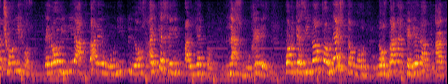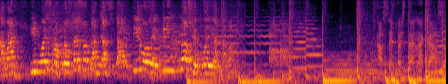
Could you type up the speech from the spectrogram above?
ocho hijos, pero hoy día paren un y dos. Hay que seguir pariendo las mujeres porque si no con esto nos, van a querer acabar y nuestro proceso organizativo del crimen no se puede acabar. Ajá. está en la casa,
